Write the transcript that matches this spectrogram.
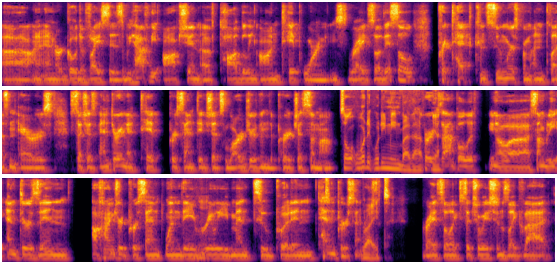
uh, and our go devices we have the option of toggling on tip warnings right so this will protect consumers from unpleasant errors such as entering a tip percentage that's larger than the purchase amount so what, what do you mean by that for yeah. example if you know uh, somebody enters in 100% when they mm-hmm. really meant to put in 10% right right? So like situations like that,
